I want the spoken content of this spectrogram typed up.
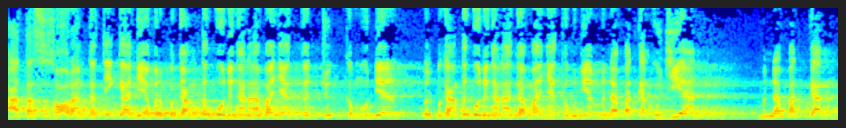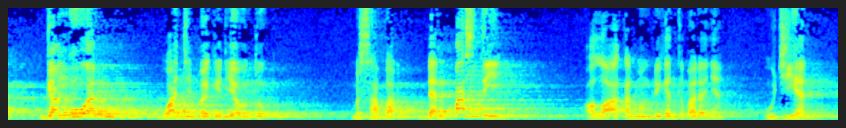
atas seseorang ketika dia berpegang teguh dengan abahnya kemudian berpegang teguh dengan agamanya kemudian mendapatkan ujian, mendapatkan gangguan, wajib bagi dia untuk bersabar dan pasti Allah akan memberikan kepadanya ujian.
